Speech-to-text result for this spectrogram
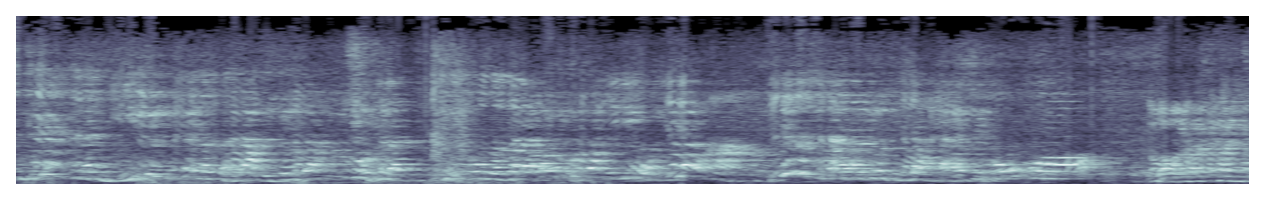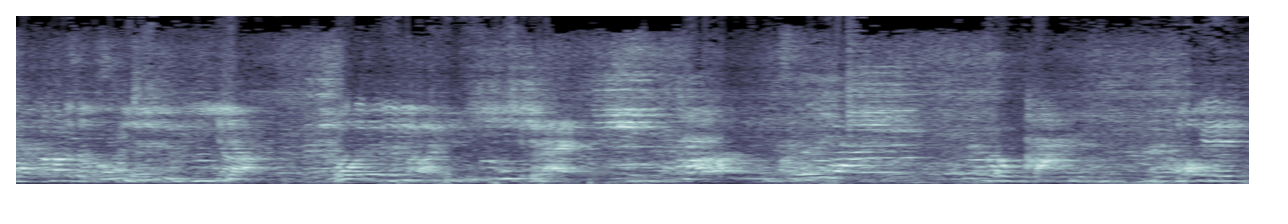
但是呢，你一定是看了很大的真相，就是来的磁铁功能跟来宝手上的一模一样嘛，真的是大家就是这样白费功夫喽。让我们来看看一看它们的功能不一样。我这可以把这吸起来。还好你可以啊，OK，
